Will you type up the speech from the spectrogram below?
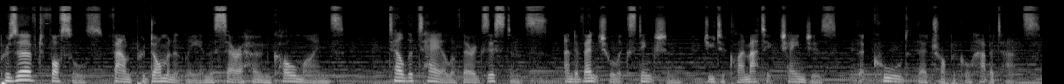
Preserved fossils, found predominantly in the Cerrejón coal mines, tell the tale of their existence and eventual extinction due to climatic changes that cooled their tropical habitats.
